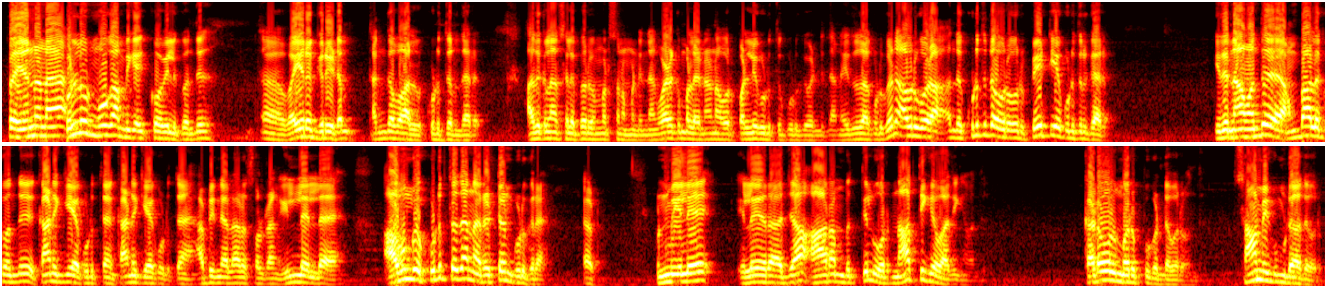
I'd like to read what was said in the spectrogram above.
இப்போ என்னன்னா கொல்லூர் மூகாம்பிகை கோவிலுக்கு வந்து வைர கிரீடம் தங்கவால் கொடுத்திருந்தாரு. அதுக்கெல்லாம் சில பேர் விமர்சனம் பண்ணியிருந்தாங்க. வழக்கம் போல் என்னென்னா ஒரு கொடுத்து கொடுக்க வேண்டியதானே இதுதான் கொடுக்கணும். அவருக்கு ஒரு அந்த கொடுத்துட்டு அவர் ஒரு பேட்டியை கொடுத்துருக்காரு. இது நான் வந்து அம்பாளுக்கு வந்து காணிக்கையாக கொடுத்தேன் காணிக்கையாக கொடுத்தேன் அப்படின்னு எல்லாரும் சொல்கிறாங்க இல்லை இல்லை. அவங்க கொடுத்ததை நான் ரிட்டர்ன் கொடுக்குறேன். உண்மையிலே இளையராஜா ஆரம்பத்தில் ஒரு நாத்திகவாதிங்க வந்து. கடவுள் மறுப்பு கொண்டவர் வந்து. சாமி கும்பிடாதவர்.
